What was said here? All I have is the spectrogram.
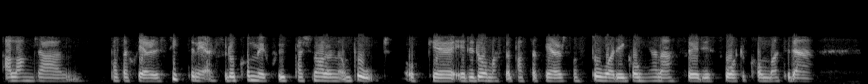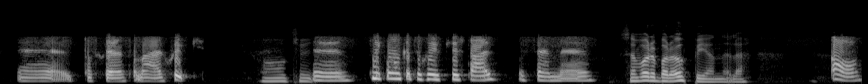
alla andra passagerare sitter ner för då kommer ju sjukpersonalen ombord. Och eh, är det då massa passagerare som står i gångarna så är det svårt att komma till den eh, passageraren som är sjuk. Okej. Eh, så vi kan åka till sjukhus där och sen, eh, Sen var det bara upp igen eller? ja,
